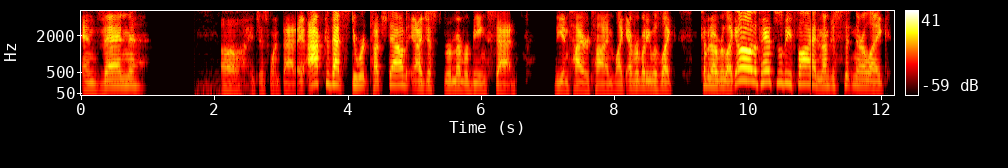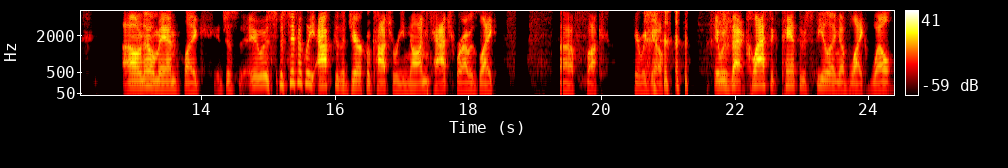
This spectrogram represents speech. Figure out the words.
and then oh, it just went bad. After that Stewart touchdown, I just remember being sad the entire time. Like everybody was like coming over, like, "Oh, the Panthers will be fine," and I'm just sitting there like, I don't know, man. Like it just it was specifically after the Jericho Cotchery non-catch where I was like, oh fuck, here we go. it was that classic Panthers feeling of like, well,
